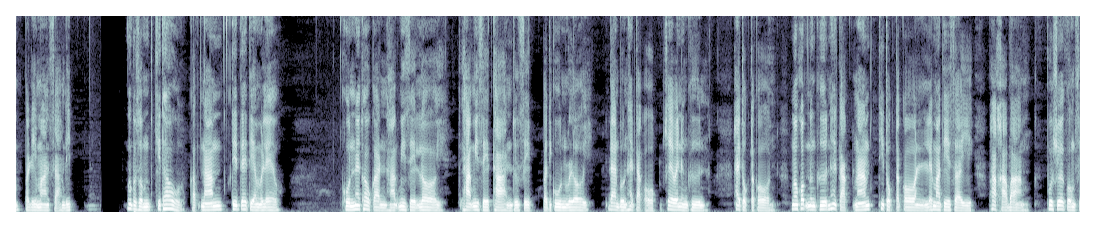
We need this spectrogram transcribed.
ำปริมาณ 3 ลิตร เมื่อผสมขี้เถ้ากับน้ำที่ได้เตรียมไว้แล้ว คนให้เข้ากันหากมีเศษลอย หากมีเศษถ่านหรือเศษปฏิกูลลอย ด้านบนให้ตักออก แช่ไว้หนึ่งคืน ให้ตกตะกอนเมื่อครบหนึ่งคืนให้ตักน้ำที่ตกตะกอนและมาเทใส่ผ้าขาวบาง ผู้ช่วยกองเศ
